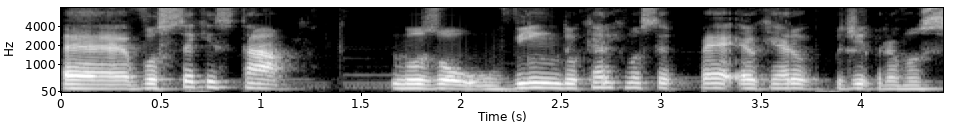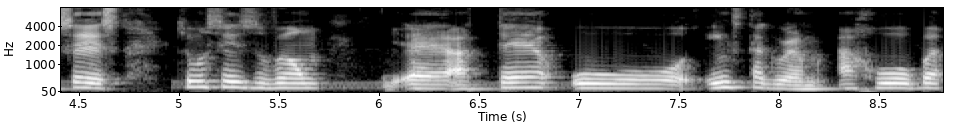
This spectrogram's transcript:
é você que está nos ouvindo, quero que você eu quero pedir para vocês que vocês vão é, até o Instagram arroba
